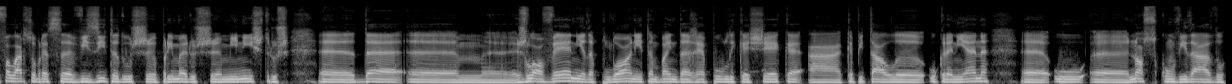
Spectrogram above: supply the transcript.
falar sobre essa visita dos primeiros ministros da Eslovénia, da Polónia e também da República Checa à capital ucraniana. o nosso convidado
